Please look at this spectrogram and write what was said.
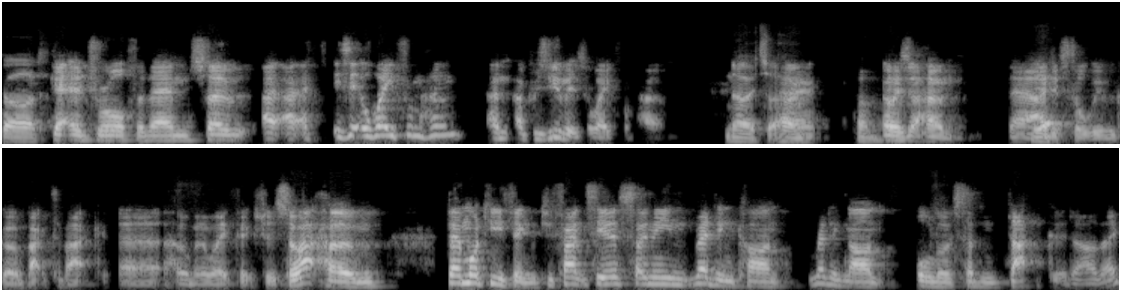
God, get a draw for them. So, I, I, is it away from home? I, I presume it's away from home. no, it's at home. Uh, oh, is it home? Uh, I just thought we were going back to back uh, home and away fixtures. So at home, Ben, what do you think? Do you fancy us? I mean, Reading can't. Reading aren't all of a sudden that good, are they?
